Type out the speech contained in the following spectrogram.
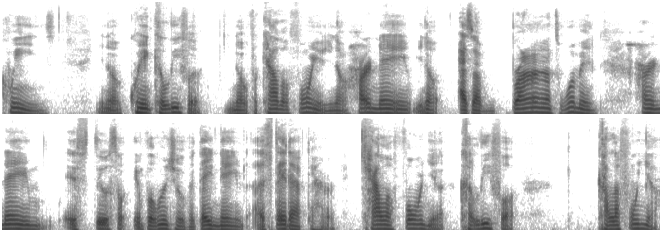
queens, you know, Queen Khalifa, you know, for California, you know, her name, you know, as a bronze woman, her name is still so influential that they named a state after her, California, Khalifa, California.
